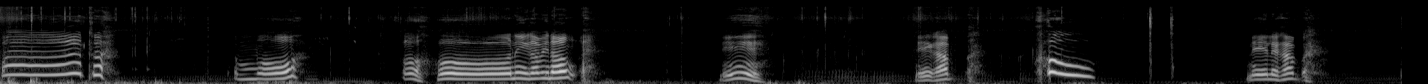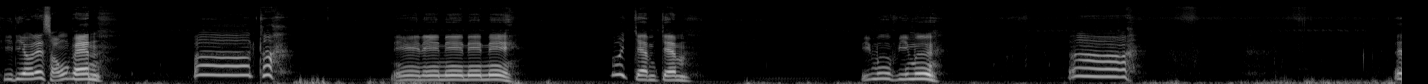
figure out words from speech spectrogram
ป๊าดทำโมโอ้โห นี่ครับพี่น้อง นี่ นี่ครับฮู้นี่เลยครับ ทีเดียวได้สองแผ่นป๊าดนี่นี่นี่นี่นี่ อ้ยแจมแจมฝีมือฝีมือแต่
